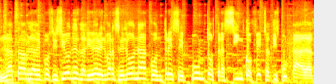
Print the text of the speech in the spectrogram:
La tabla de posiciones la lidera el Barcelona con 13 puntos tras 5 fechas disputadas.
